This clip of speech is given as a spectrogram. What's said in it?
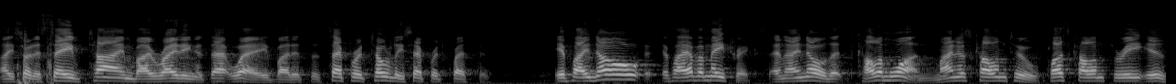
I sort of saved time by writing it that way, but it's a separate, totally separate question. If I know, if I have a matrix and I know that column 1 minus column 2 plus column 3 is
